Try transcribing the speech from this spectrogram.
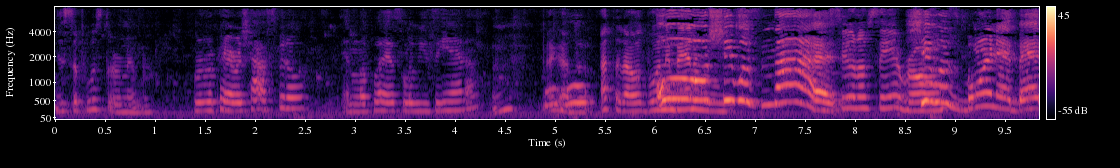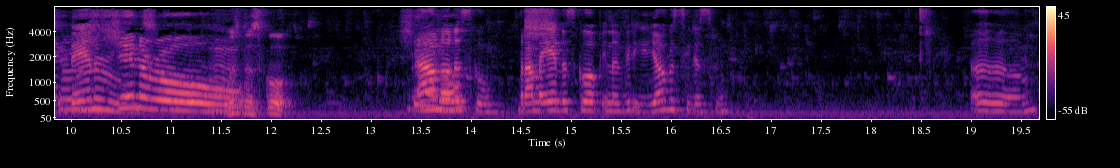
You're supposed to remember. River Parish Hospital in LaPlace, Louisiana. I, got Ooh. the, I thought I was born in Baton Oh, Rouge. she was not. See what I'm saying? Wrong. She was born at Baton Rouge, Baton Rouge. General. What's the school? She I don't know know. the school, but I'm gonna add the school up in the video. Y'all can see the school. Um,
